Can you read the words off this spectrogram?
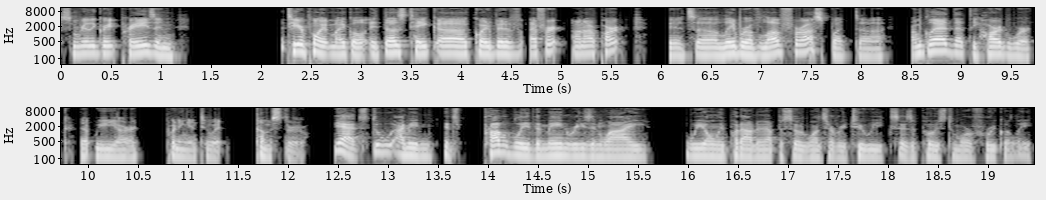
some really great praise. And to your point, Michael, it does take uh, quite a bit of effort on our part. It's a labor of love for us, but uh, I'm glad that the hard work that we are putting into it comes through. Yeah, it's the, I mean, it's probably the main reason why we only put out an episode once every two weeks as opposed to more frequently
